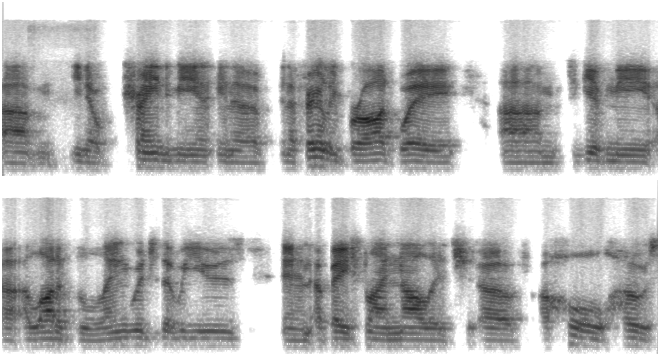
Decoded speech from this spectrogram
um, you know, trained me in, a in a fairly broad way um, to give me a, a, lot of the language that we use and a baseline knowledge of a whole host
